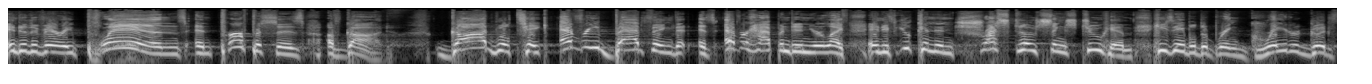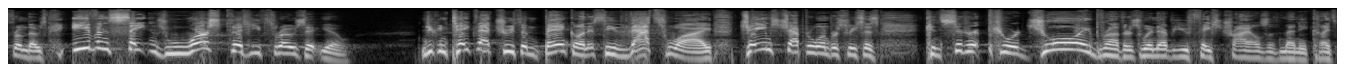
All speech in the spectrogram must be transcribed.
into the very plans and purposes of God. God will take every bad thing that has ever happened in your life. And if you can entrust those things to him, he's able to bring greater good from those. Even Satan's worst that he throws at you. You can take that truth and bank on it. See, that's why James chapter 1 verse 3 says, consider it pure joy, brothers, whenever you face trials of many kinds.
